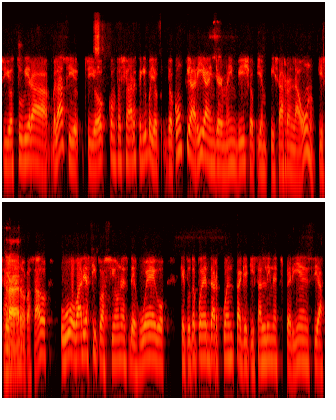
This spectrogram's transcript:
si yo estuviera, ¿verdad? Si, si yo confesionara este equipo, yo, yo confiaría en Jermaine Bishop y en Pizarro en la 1. Quizás el año pasado hubo varias situaciones de juego que tú te puedes dar cuenta que quizás la inexperiencia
